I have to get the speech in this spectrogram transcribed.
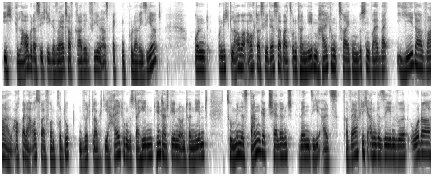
ich glaube, dass sich die Gesellschaft gerade in vielen Aspekten polarisiert. Und, und ich glaube auch, dass wir deshalb als Unternehmen Haltung zeigen müssen, weil bei jeder Wahl, auch bei der Auswahl von Produkten, wird, glaube ich, die Haltung des dahinterstehenden Unternehmens zumindest dann gechallenged, wenn sie als verwerflich angesehen wird oder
